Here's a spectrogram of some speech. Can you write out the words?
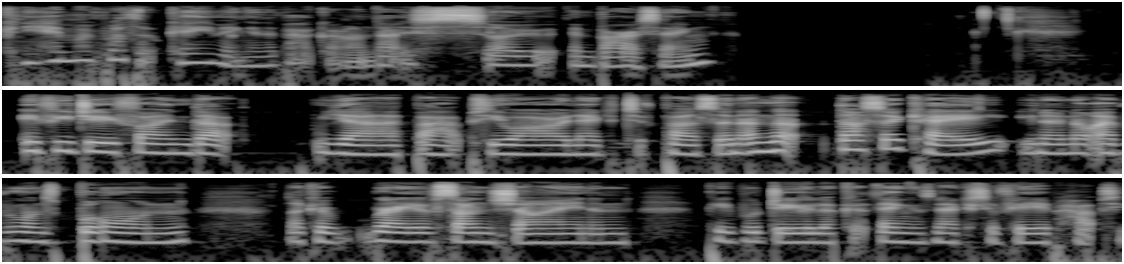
can you hear my brother gaming in the background? That is so embarrassing. If you do find that yeah, perhaps you are a negative person, and that that's okay. You know, not everyone's born like a ray of sunshine, and people do look at things negatively. Perhaps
